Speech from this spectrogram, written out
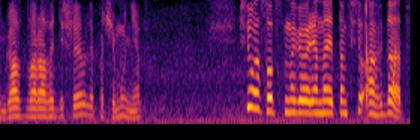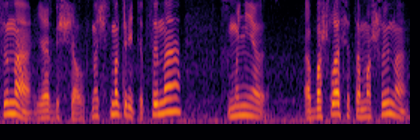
газ в два раза дешевле, почему нет? Все, собственно говоря, на этом все. Ах, да, цена, я обещал. Значит, смотрите, цена мне обошлась эта машина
